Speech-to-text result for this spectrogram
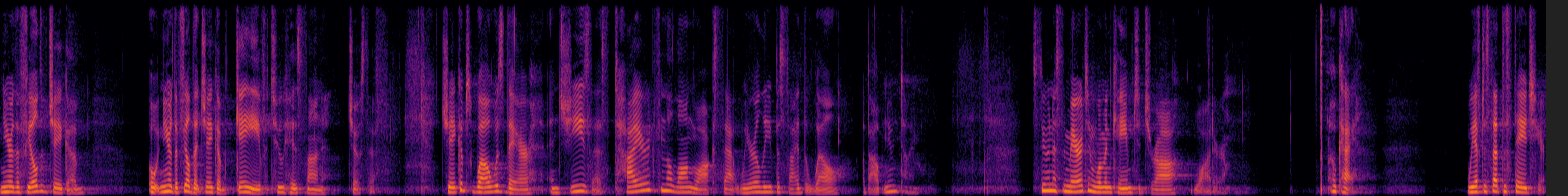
near the field of Jacob, oh, near the field that Jacob gave to his son Joseph. Jacob's well was there, and Jesus, tired from the long walk, sat wearily beside the well about noontime. Soon a Samaritan woman came to draw water. Okay, we have to set the stage here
